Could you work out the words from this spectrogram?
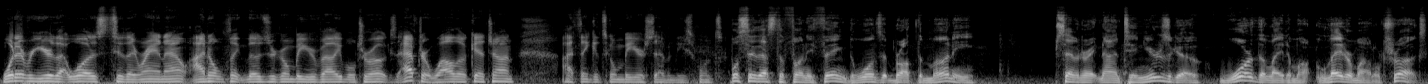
whatever year that was till they ran out, I don't think those are going to be your valuable trucks. After a while, they'll catch on. I think it's going to be your 70s ones. Well, see, that's the funny thing. The ones that brought the money seven or eight, nine, ten years ago were the later, mo- later model trucks.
